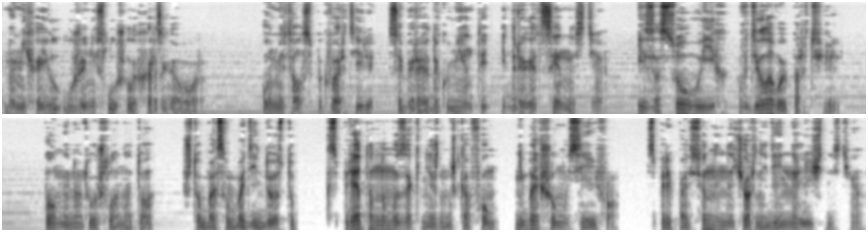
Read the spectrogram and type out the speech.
но Михаил уже не слушал их разговора. Он метался по квартире, собирая документы и драгоценности и засовывая их в деловой портфель. Полминуты ушло на то, чтобы освободить доступ к спрятанному за книжным шкафом небольшому сейфу с припасенной на черный день наличностью,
